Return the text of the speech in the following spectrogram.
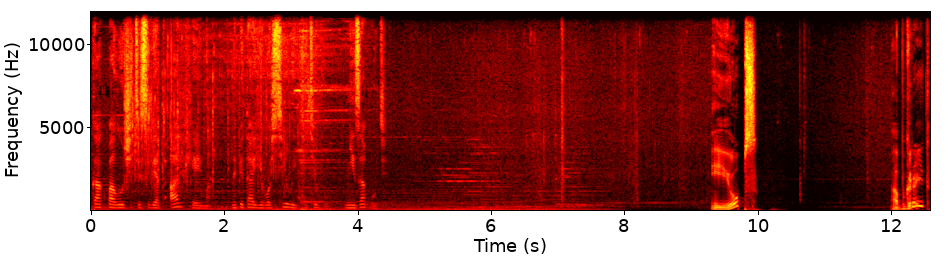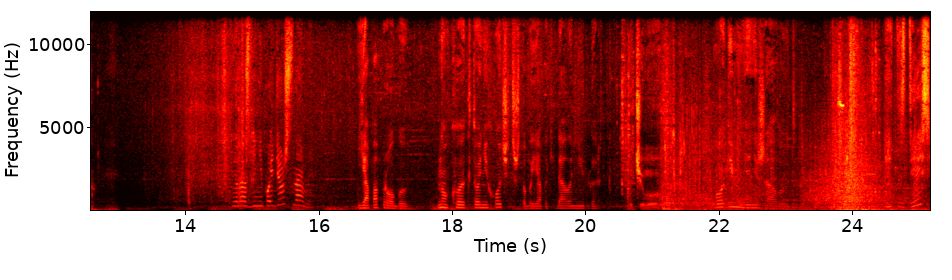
Как получите свет Альфхейма, напитай его силой тетиву. Не забудь. Ёпс. Апгрейд? Ты разве не пойдешь с нами? Я попробую. Но кое-кто не хочет, чтобы я покидала Мидгард. Почему? Боги меня не жалуют. Это здесь?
